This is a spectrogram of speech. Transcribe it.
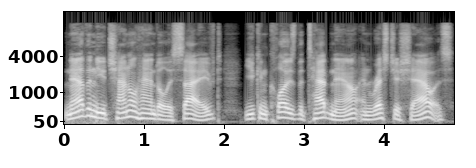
Now the new channel handle is saved, you can close the tab now and rest your showers.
